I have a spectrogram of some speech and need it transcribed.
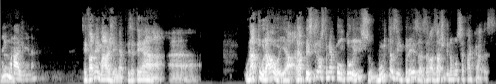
na imagem, né? Sem falar na imagem, né? Porque você tem a, a o natural, e a, a, pesquisa nossa também apontou isso, muitas empresas elas acham que não vão ser atacadas.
